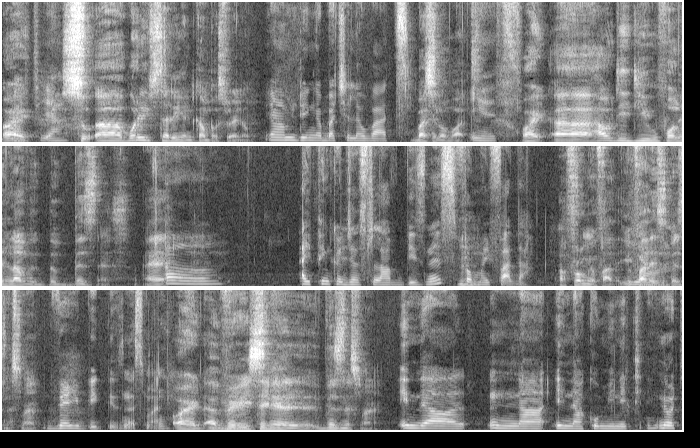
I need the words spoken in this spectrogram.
All right. Yeah. So uh, what are you studying in campus right now? yeah. I'm doing a Bachelor of Arts. Bachelor of Arts. Yes. All right. Uh, how did you fall in love with the business? Uh, Uh, I think I just love business from my father. uh, from your father. Your father is a businessman. Very big businessman. All right. A very senior businessman. In the in a, in a community, not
